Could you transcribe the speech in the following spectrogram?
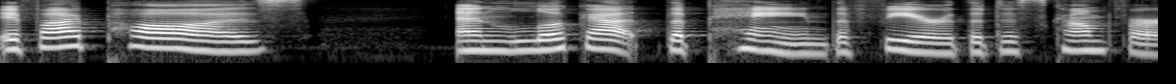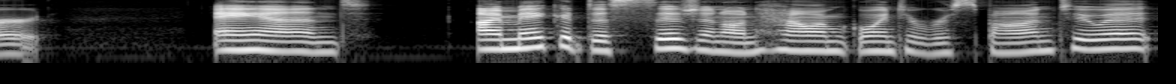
If I pause and look at the pain, the fear, the discomfort, and I make a decision on how I'm going to respond to it,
